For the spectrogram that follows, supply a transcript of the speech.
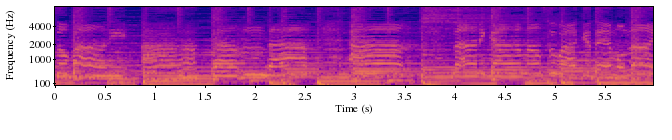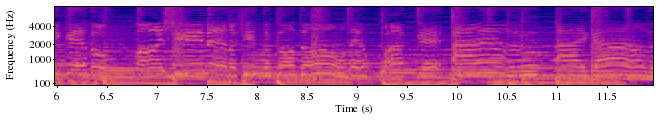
そばにあったんだ。あ何か話すわけでもないけど美味しい一言で分け合える愛がある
